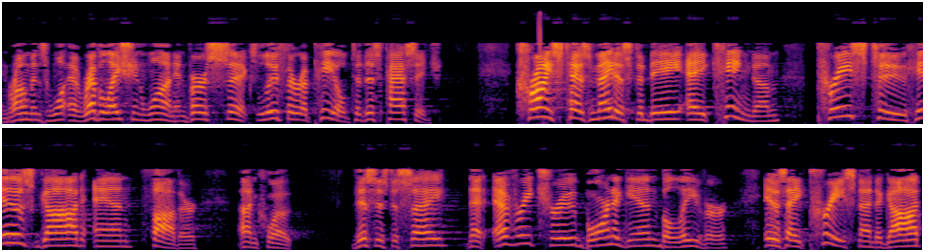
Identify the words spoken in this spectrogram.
In Romans 1, uh, Revelation 1 in verse 6, Luther appealed to this passage. Christ has made us to be a kingdom, priest to his God and Father, unquote. This is to say that every true born again believer is a priest unto God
